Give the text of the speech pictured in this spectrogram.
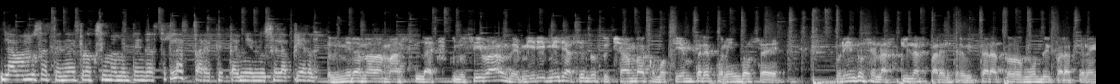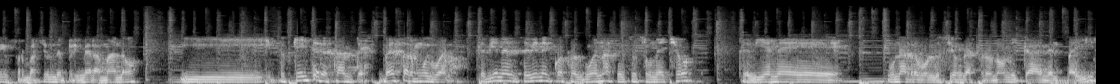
la vamos a tener próximamente en GastroLab para que también no se la pierdan. Pues mira nada más la exclusiva de Miri Miri haciendo su chamba como siempre, poniéndose poniéndose las pilas para entrevistar a todo el mundo y para tener información de primera mano. Y pues qué interesante, va a estar muy bueno. Se vienen, se vienen cosas buenas, eso es un hecho. Se viene una revolución gastronómica en el país,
